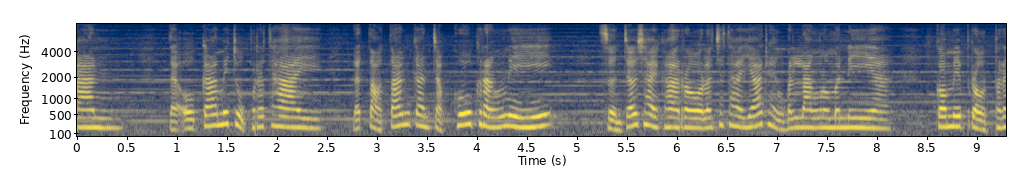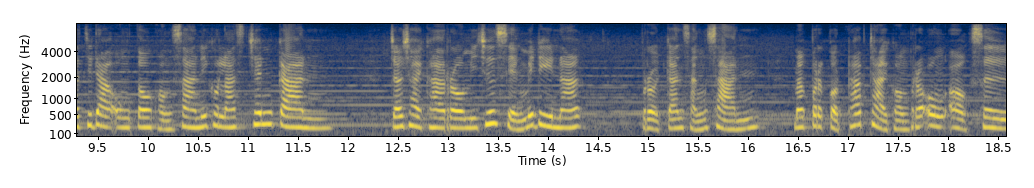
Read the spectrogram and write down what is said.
กัน แต่โอกาไม่ถูกพระทัย และต่อต้านการจับคู่ครั้งนี้ ส่วนเจ้าชายคาร์โรรัชทายาทแห่งบัลลังก์โรมาเนีย ก็ไม่โปรดพระธิดาองค์โตของซานิโคลัสเช่นกัน เจ้าชายคาร์โรมีชื่อเสียงไม่ดีนัก โปรดการสังสรรค์ มักปรากฏภาพถ่ายของพระองค์ออกสื่อ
